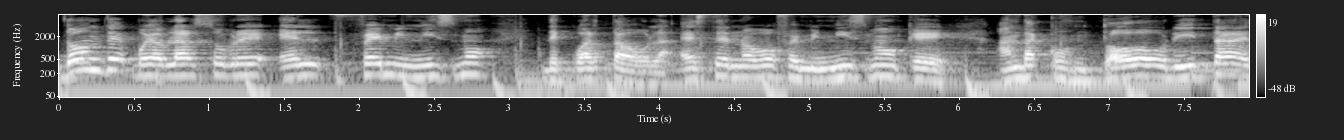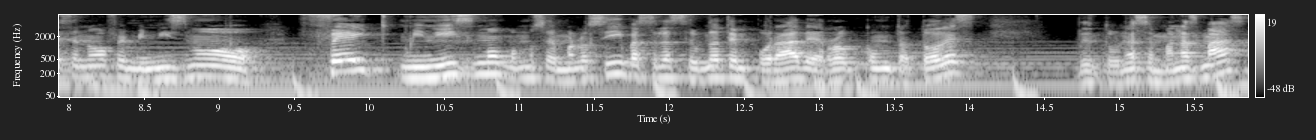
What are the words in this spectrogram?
donde voy a hablar sobre el feminismo de cuarta ola. Este nuevo feminismo que anda con todo ahorita, ese nuevo feminismo, fake feminismo, vamos a llamarlo así, va a ser la segunda temporada de Rock contra Todes, dentro de unas semanas más.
